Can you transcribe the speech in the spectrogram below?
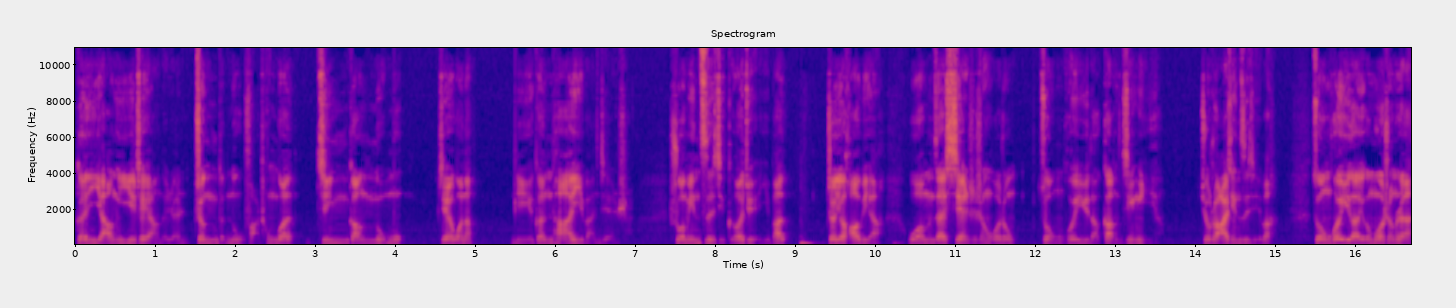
跟杨怡这样的人争得怒发冲冠。金刚怒目，结果呢？你跟他一般见识，说明自己格局也一般。这就好比啊，我们在现实生活中总会遇到杠精一样。就说阿星自己吧，总会遇到一个陌生人，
